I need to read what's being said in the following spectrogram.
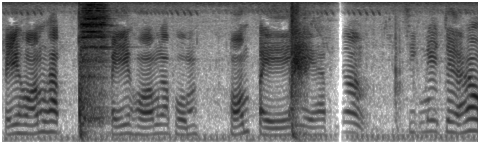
เปรย์หอมครับ เปรย์หอมครับผมหอมเปรย์ครับพี่น้องซิกเนเจอร์เฮ้า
